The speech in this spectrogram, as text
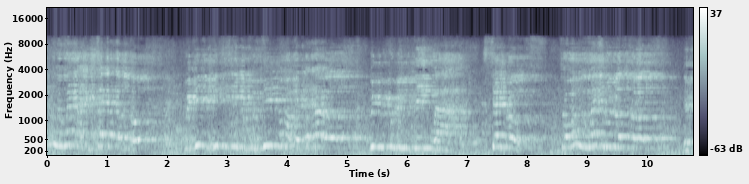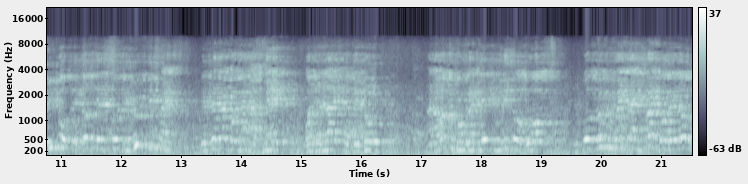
When we went and inspected those roads, within Benin City, you could see some of the federal roads which people think were state roads. So when we went through those roads, the people of Edo State saw the huge difference the federal government has made on the life of Edo. And I want to congratulate the Minister of Works because when we went there, in fact, the road,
